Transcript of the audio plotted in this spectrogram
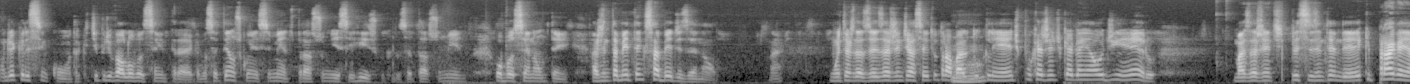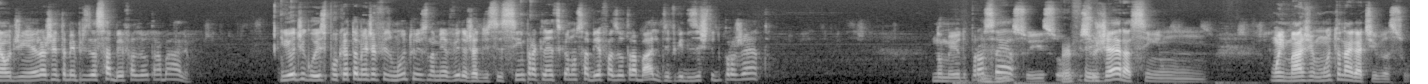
Onde é que ele se encontra? Que tipo de valor você entrega? Você tem os conhecimentos para assumir esse risco que você está assumindo? Ou você não tem? A gente também tem que saber dizer não. Né? Muitas das vezes a gente aceita o trabalho uhum. do cliente porque a gente quer ganhar o dinheiro. Mas a gente precisa entender que para ganhar o dinheiro a gente também precisa saber fazer o trabalho. E eu digo isso porque eu também já fiz muito isso na minha vida. Já disse sim para clientes que eu não sabia fazer o trabalho, tive que desistir do projeto. No meio do processo. Uhum. Isso, isso gera, assim, um, uma imagem muito negativa sua.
